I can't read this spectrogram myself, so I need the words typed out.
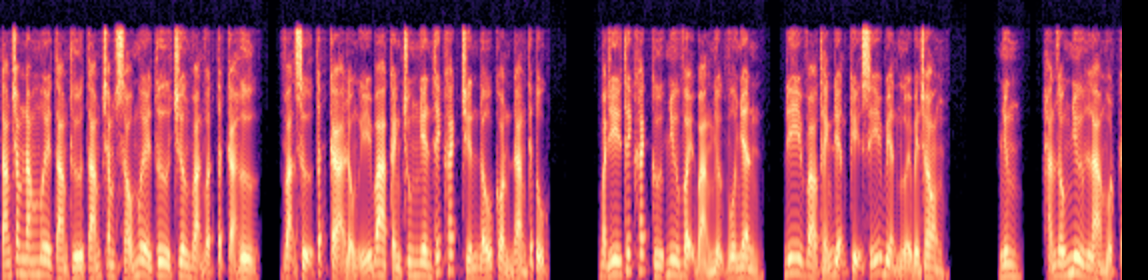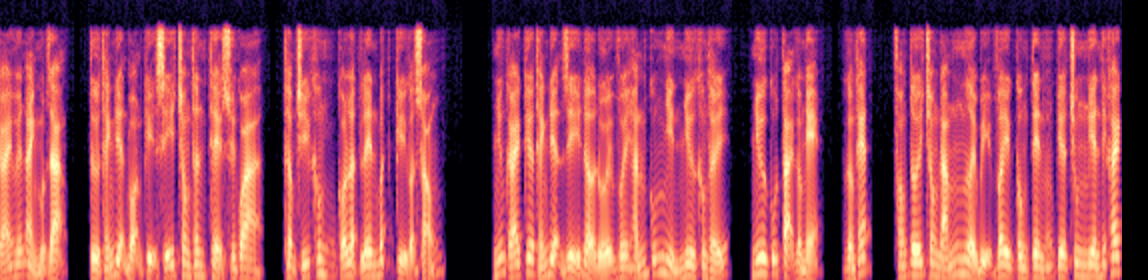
858 thứ 864 chương vạn vật tất cả hư, vạn sự tất cả đồng ý ba canh trung niên thích khách chiến đấu còn đang tiếp tục. Bạch Y thích khách cứ như vậy bàng nhược vô nhân, đi vào thánh điện kỵ sĩ biển người bên trong. Nhưng, hắn giống như là một cái huyễn ảnh một dạng, từ thánh điện bọn kỵ sĩ trong thân thể xuyên qua, thậm chí không có lật lên bất kỳ gợn sóng. Những cái kia thánh điện dĩ đỡ đối với hắn cũng nhìn như không thấy, như cũ tại gầm nhẹ, gầm thét, phóng tới trong đám người bị vây công tên kia trung niên thích khách.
